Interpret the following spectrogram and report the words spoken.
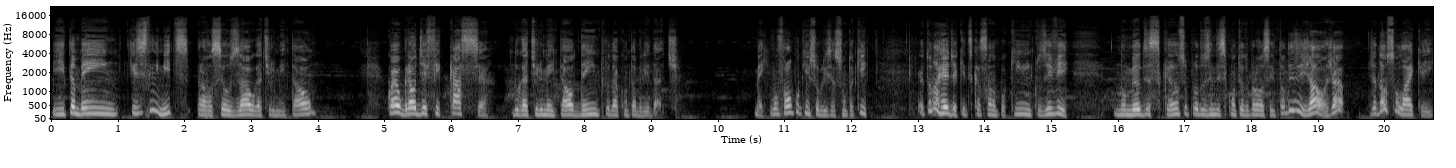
E também existem limites para você usar o gatilho mental. Qual é o grau de eficácia do gatilho mental dentro da contabilidade? Bem, vamos falar um pouquinho sobre esse assunto aqui. Eu estou na rede aqui descansando um pouquinho, inclusive no meu descanso produzindo esse conteúdo para você. Então, desde já, ó, já, já dá o seu like aí,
